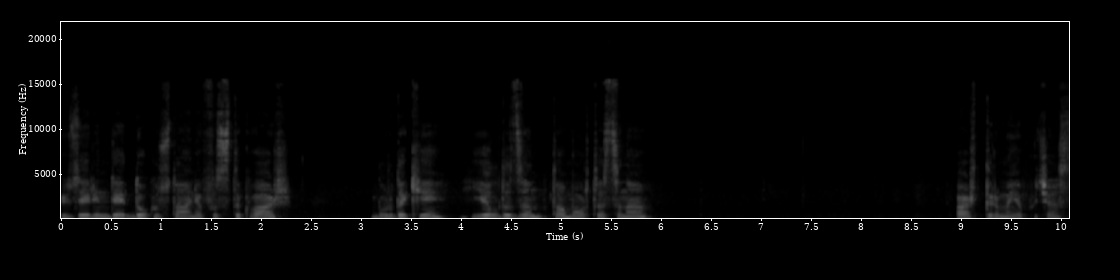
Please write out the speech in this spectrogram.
Üzerinde 9 tane fıstık var. Buradaki yıldızın tam ortasına arttırma yapacağız.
